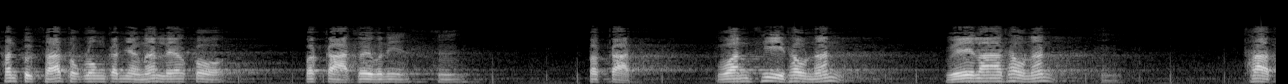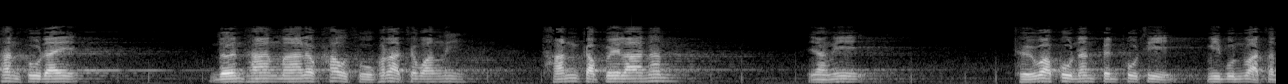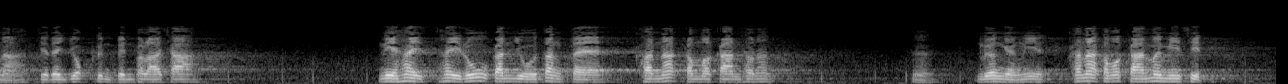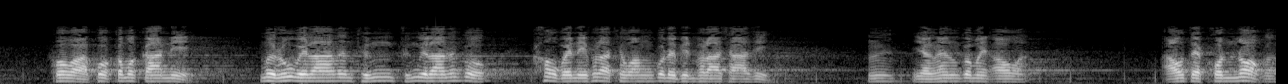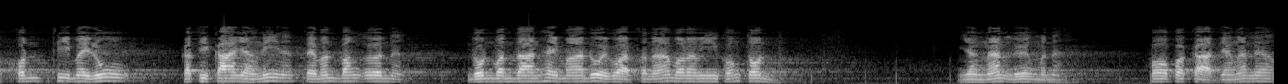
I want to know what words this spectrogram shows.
ท่านปรึกษาตกลงกันอย่างนั้นแล้วก็ประกาศเลยวันนี้ประกาศ วันที่เท่านั้น เวลาเท่านั้น ถ้าท่านผู้ใดเดินทางมาแล้วเข้าสู่พระราชวังนี่ ทันกับเวลานั้น อย่างนี้ ถือว่าผู้นั้นเป็นผู้ที่มีบุญวาสนา จะได้ยกขึ้นเป็นพระราชา นี่ให้ให้รู้กันอยู่ตั้งแต่คณะกรรมการเท่านั้นเรื่องอย่างนี้ คณะกรรมการไม่มีสิทธิ์ เพราะว่าพวกกรรมการนี่ เมื่อรู้เวลานั้นถึงถึงเวลานั้นก็เข้าไปในพระราชวังก็ได้เป็นพระราชาสิอย่างนั้นก็ไม่เอาอะ เอาแต่คนนอกคนที่ไม่รู้กติกาอย่างนี้นะแต่มันบังเอิญนะโดนบันดาลให้มาด้วยวาสนาบารมีของตน อย่างนั้นเรื่องมันนะพอประกาศอย่างนั้นแล้ว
